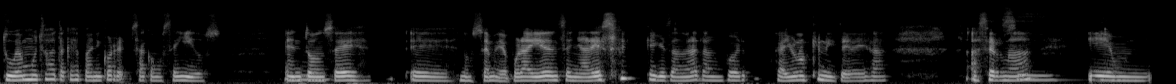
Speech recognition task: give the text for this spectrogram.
Tuve muchos ataques de pánico, o sea, como seguidos. Entonces, eh, no sé, me dio por ahí de enseñar ese, que quizás no era tan fuerte, que hay unos que ni te deja hacer nada. Y, mm,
